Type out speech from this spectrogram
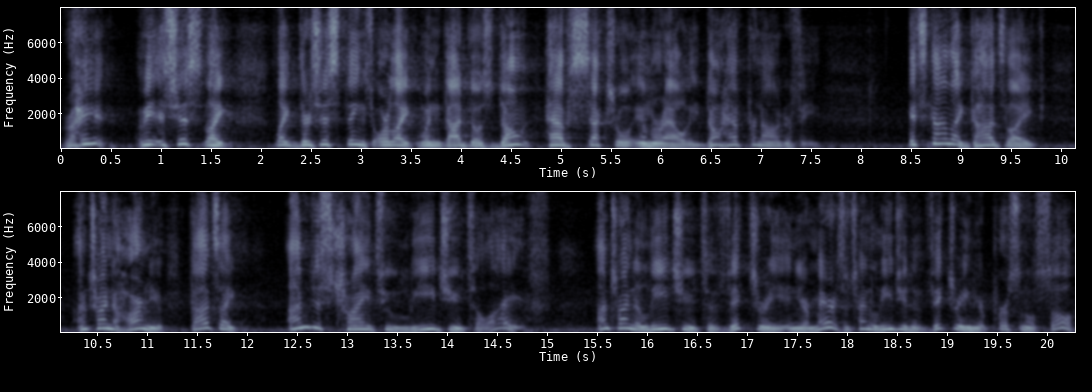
Right? I mean, it's just like, like there's just things, or like when God goes, don't have sexual immorality, don't have pornography. It's not like God's like, I'm trying to harm you. God's like, I'm just trying to lead you to life. I'm trying to lead you to victory in your marriage. I'm trying to lead you to victory in your personal soul.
